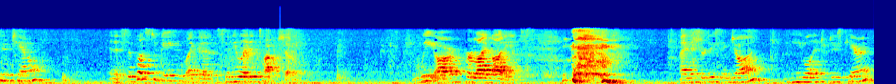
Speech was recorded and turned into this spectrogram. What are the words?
YouTube channel, and it's supposed to be like a simulated talk show. We are her live audience. I'm introducing John, he will introduce Karen,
